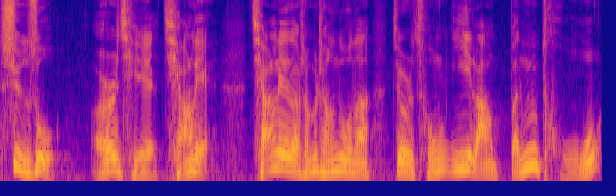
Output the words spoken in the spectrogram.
迅速而且强烈，强烈到什么程度呢？就是从伊朗本土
